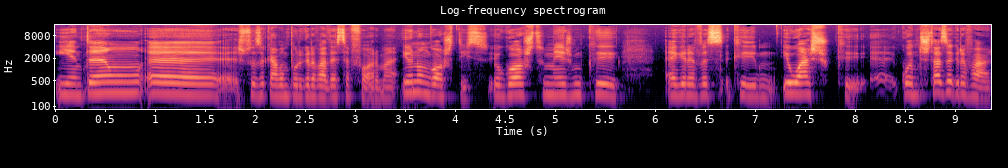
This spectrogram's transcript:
e então uh, as pessoas acabam por gravar dessa forma. Eu não gosto disso. Eu gosto mesmo que a gravação. que Eu acho que uh, quando estás a gravar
